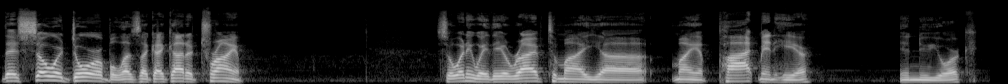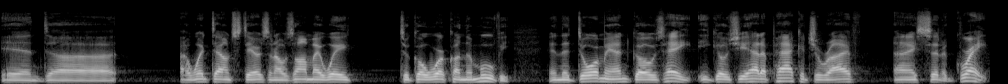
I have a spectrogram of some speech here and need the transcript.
they're so adorable. I was like, I gotta try them. So anyway, they arrived to my uh, my apartment here in New York, and uh, I went downstairs, and I was on my way to go work on the movie. And the doorman goes, "Hey," he goes, "You had a package arrive," and I said, "Great."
